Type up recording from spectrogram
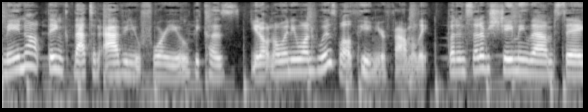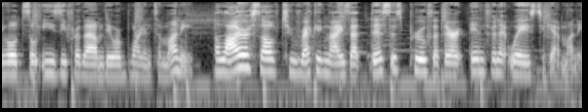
may not think that's an avenue for you because you don't know anyone who is wealthy in your family. But instead of shaming them, saying, oh, it's so easy for them, they were born into money, allow yourself to recognize that this is proof that there are infinite ways to get money.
